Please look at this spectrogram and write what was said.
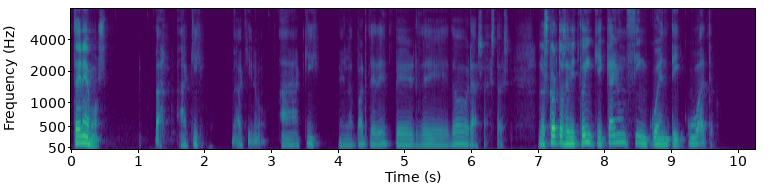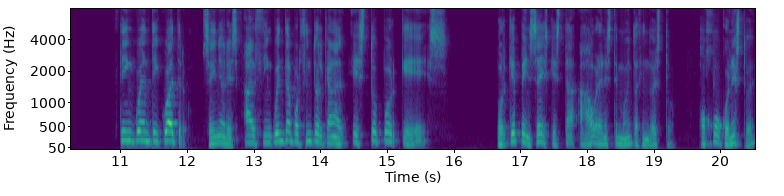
Tenemos, va, aquí, aquí no, aquí, en la parte de perdedoras. Esto es. Los cortos de Bitcoin que caen un 54. 54. Señores, al 50% del canal. ¿Esto por qué es? ¿Por qué pensáis que está ahora en este momento haciendo esto? Ojo con esto, ¿eh?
